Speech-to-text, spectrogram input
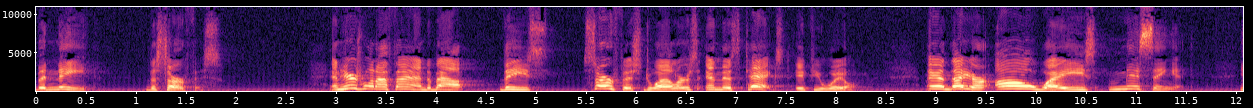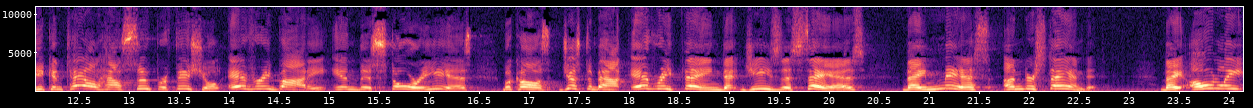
beneath the surface. And here's what I find about these surface dwellers in this text, if you will. Man, they are always missing it. You can tell how superficial everybody in this story is because just about everything that Jesus says, they misunderstand it. They only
